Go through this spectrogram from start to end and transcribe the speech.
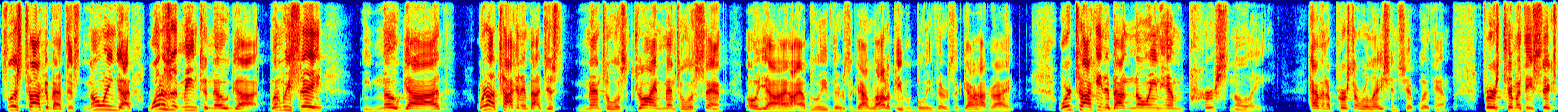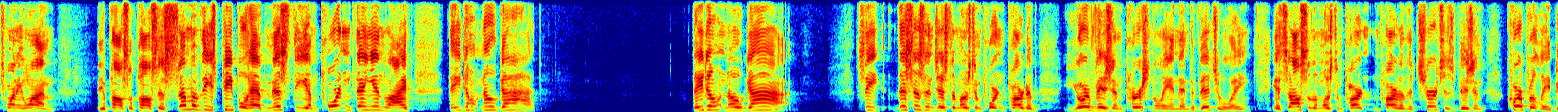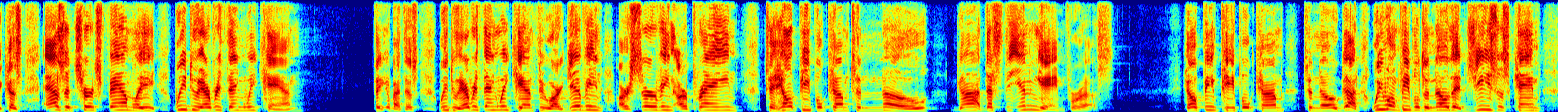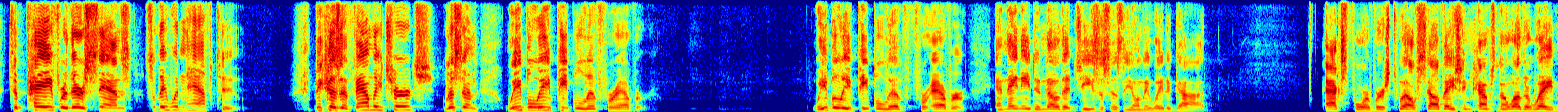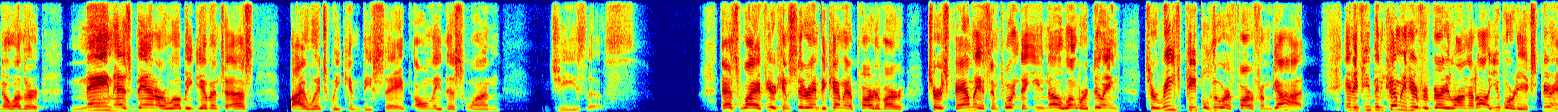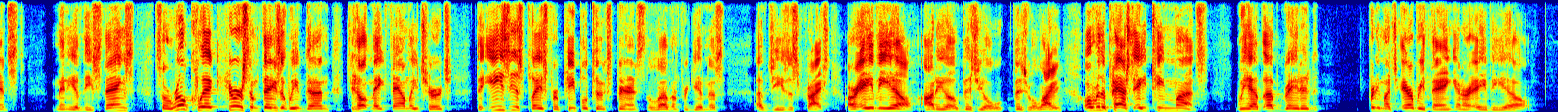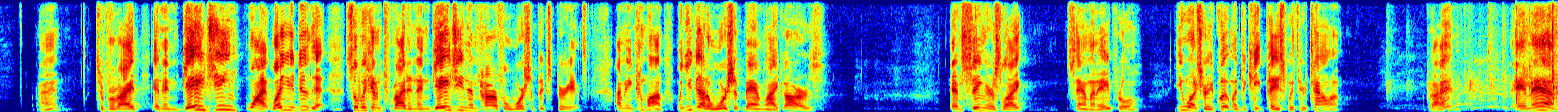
So let's talk about this. Knowing God. What does it mean to know God? When we say we know God, we're not talking about just mental, drawing mental assent. Oh, yeah, I, I believe there's a God. A lot of people believe there's a God, right? We're talking about knowing Him personally, having a personal relationship with Him. 1 Timothy 6 21, the Apostle Paul says, Some of these people have missed the important thing in life. They don't know God. They don't know God. See, this isn't just the most important part of your vision personally and individually. It's also the most important part of the church's vision corporately because as a church family, we do everything we can. Think about this. We do everything we can through our giving, our serving, our praying to help people come to know God. That's the end game for us. Helping people come to know God. We want people to know that Jesus came to pay for their sins so they wouldn't have to. Because at Family Church, listen, we believe people live forever. We believe people live forever, and they need to know that Jesus is the only way to God. Acts 4, verse 12 salvation comes no other way. No other name has been or will be given to us by which we can be saved. Only this one, Jesus. That's why, if you're considering becoming a part of our church family, it's important that you know what we're doing to reach people who are far from God. And if you've been coming here for very long at all, you've already experienced many of these things. So, real quick, here are some things that we've done to help make Family Church the easiest place for people to experience the love and forgiveness of Jesus Christ. Our AVL, audio visual visual lighting. Over the past 18 months, we have upgraded pretty much everything in our AVL, right? To provide an engaging, why? Why do you do that? So we can provide an engaging and powerful worship experience. I mean, come on, when you got a worship band like ours and singers like Sam and April, you want your equipment to keep pace with your talent, right? Amen.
